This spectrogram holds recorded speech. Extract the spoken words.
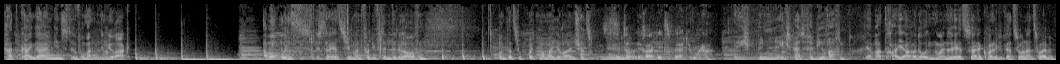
hat kein Geheimdienst Informanten im Irak. Aber uns ist da jetzt jemand vor die Flinte gelaufen. Und dazu bräuchte man mal Ihre Einschätzung. Sie sind doch Irak-Experte, oder? Ich bin Experte für Biowaffen. Er war drei Jahre da unten. Wollen Sie jetzt seine Qualifikation anzweifeln?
